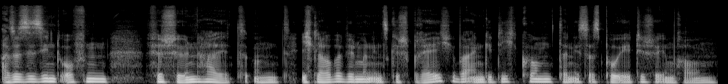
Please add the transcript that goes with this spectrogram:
Also sie sind offen für Schönheit. Und ich glaube, wenn man ins Gespräch über ein Gedicht kommt, dann ist das Poetische im Raum.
